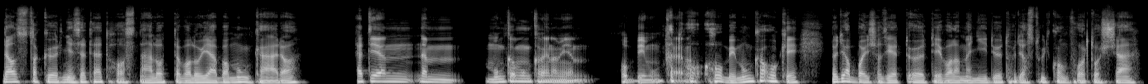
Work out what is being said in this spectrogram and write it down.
De azt a környezetet használod te valójában munkára? Hát ilyen nem munka-munka, hanem ilyen hobbi munkára. Hát, hobbi munka, oké. Okay. De hogy abba is azért öltél valamennyi időt, hogy azt úgy komfortossá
